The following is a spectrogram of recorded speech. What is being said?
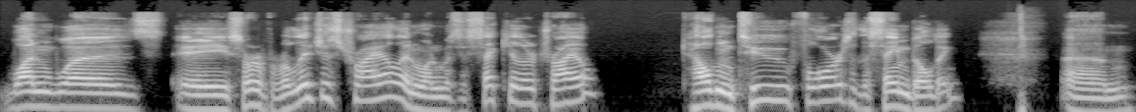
One was a sort of religious trial, and one was a secular trial, held in two floors of the same building. Um,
